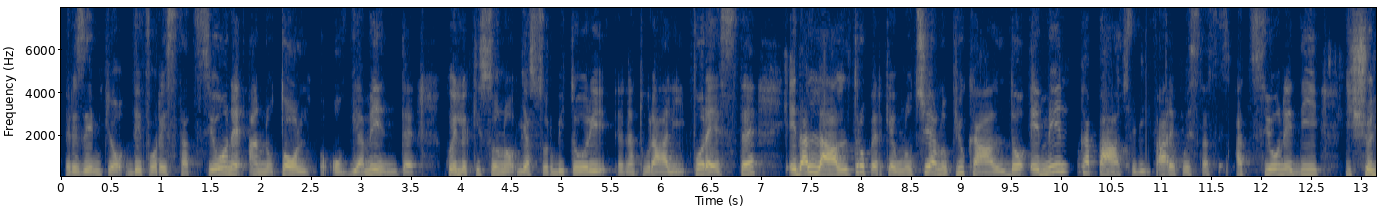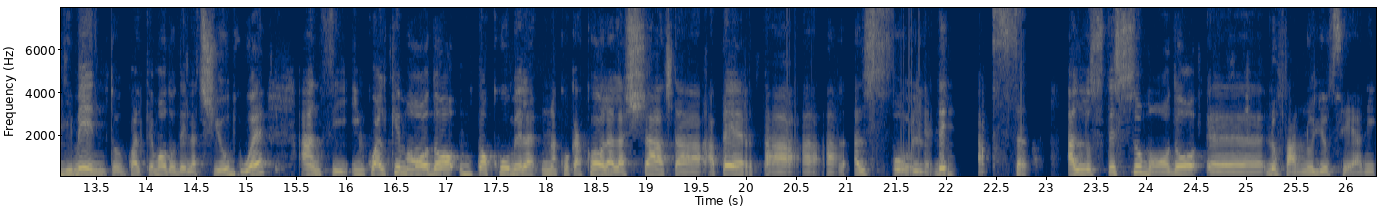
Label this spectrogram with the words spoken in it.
per esempio, deforestazione hanno tolto ovviamente quelli che sono gli assorbitori eh, naturali foreste e dall'altro perché un oceano più caldo è meno capace di fare questa azione di, di scioglimento in qualche modo della CO2, anzi in qualche modo un po' come la, una Coca-Cola lasciata aperta a, a, al sole dei gas, allo stesso modo eh, lo fanno gli oceani.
